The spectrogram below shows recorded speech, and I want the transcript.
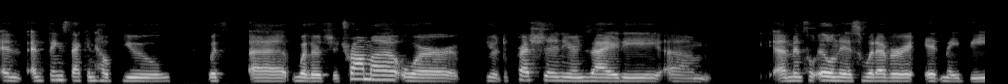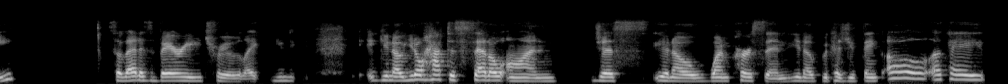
and and things that can help you with uh, whether it's your trauma or your depression, your anxiety, um, a mental illness, whatever it, may be. So that is very true. Like you, you know, you don't have to settle on just, you know, one person, you know, because you think, oh, okay,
